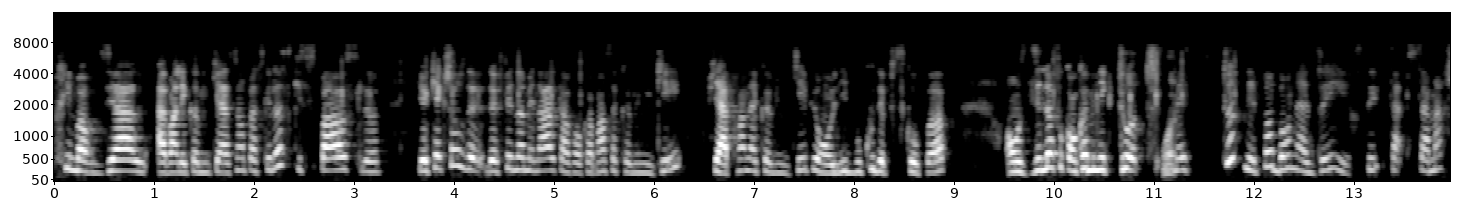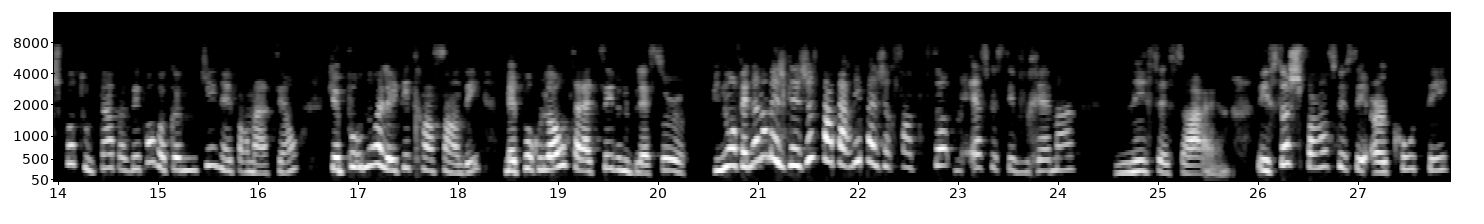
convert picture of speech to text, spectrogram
primordiale avant les communications parce que là, ce qui se passe, là, il y a quelque chose de, phénoménal quand on commence à communiquer, puis apprendre à communiquer, puis on lit beaucoup de psychopop. On se dit là, il faut qu'on communique tout. Mais tout n'est pas bon à dire. Ça, ça marche pas tout le temps parce que des fois, on va communiquer une information que pour nous, elle a été transcendée, mais pour l'autre, ça active une blessure. Puis nous, on fait non, non, mais je voulais juste en parler parce que j'ai ressenti ça. Mais est-ce que c'est vraiment nécessaire? Et ça, je pense que c'est un côté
